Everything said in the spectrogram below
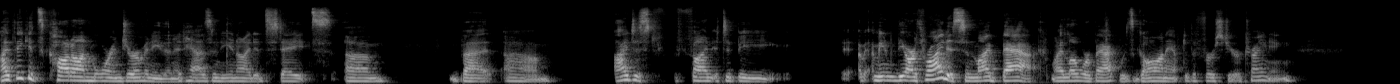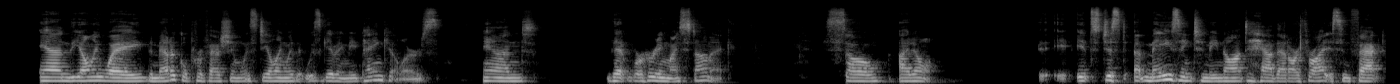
I think it's caught on more in Germany than it has in the United States. Um, but um, I just find it to be, I mean, the arthritis in my back, my lower back was gone after the first year of training. And the only way the medical profession was dealing with it was giving me painkillers. And that were hurting my stomach. So I don't, it's just amazing to me not to have that arthritis. In fact,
